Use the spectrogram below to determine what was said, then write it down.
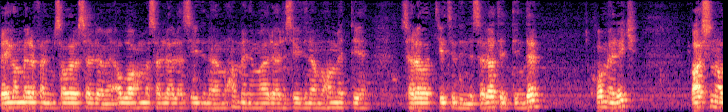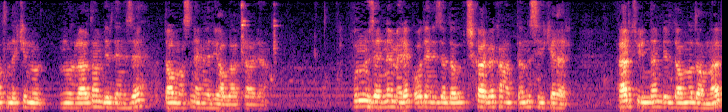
Peygamber Efendimiz sallallahu aleyhi ve selleme Allahümme salli ala seyyidina Muhammedin ve ala seyyidina Muhammed diye selavat getirdiğinde, salat ettiğinde o melek arşın altındaki nur, nurlardan bir denize dalmasını emrediyor allah Teala. Bunun üzerine melek o denize dalıp çıkar ve kanatlarını silkeler. Her tüyünden bir damla damlar.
